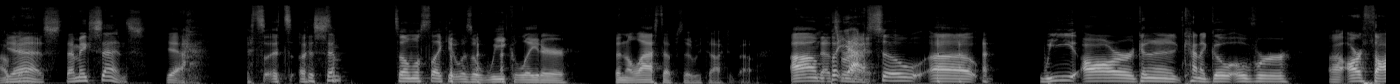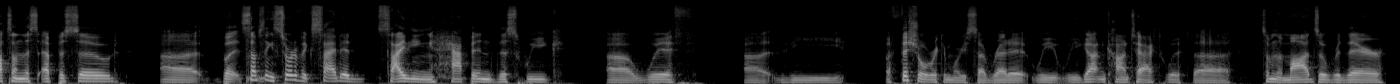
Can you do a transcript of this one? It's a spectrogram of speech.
Okay. Yes, that makes sense. Yeah. It's it's it's, December. it's almost like it was a week later than the last episode we talked about. Um, That's but yeah, so uh, we are gonna kind of go over uh, our thoughts on this episode. Uh, but something sort of excited, exciting happened this week uh, with uh, the official Rick and Morty subreddit. We we got in contact with uh, some of the mods over there,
